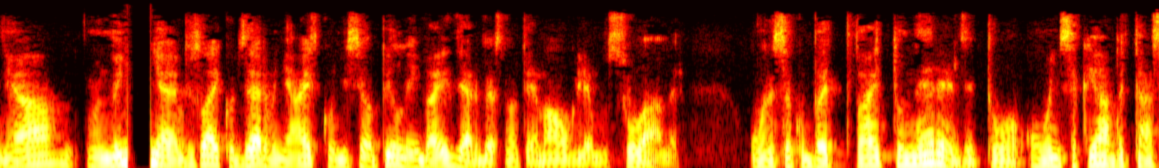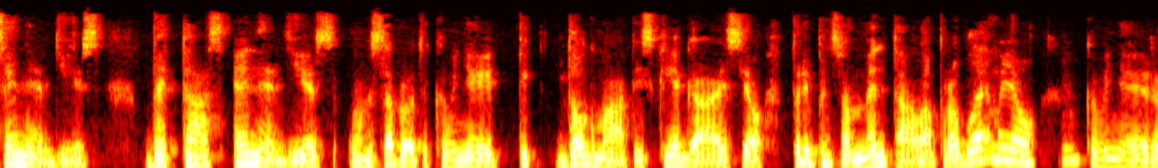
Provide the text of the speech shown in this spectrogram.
Jā, un viņa visu laiku dzer, viņa aizkuņas jau pilnībā izģērbies no tiem augļiem un sulām ir. Un es saku, bet vai tu neredzi to? Un viņa saka, jā, bet tās enerģijas, bet tās enerģijas, un es saprotu, ka viņai ir tik dogmātiski iegājis jau, tur ir, principā, mentālā problēma jau, ka viņa ir,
